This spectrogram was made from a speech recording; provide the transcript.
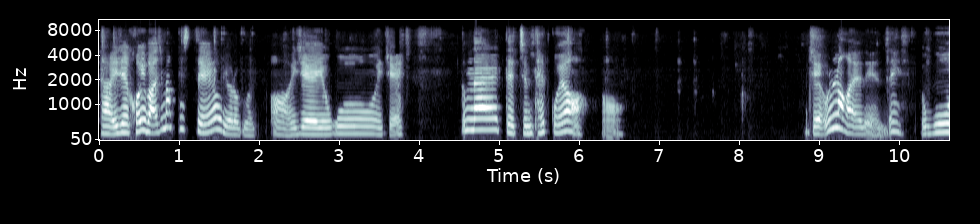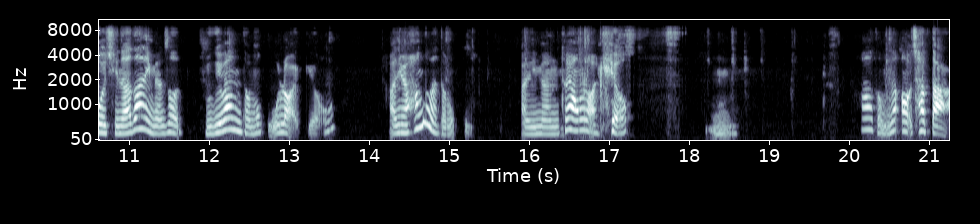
자, 이제 거의 마지막 테스트예요, 여러분. 어, 이제 요거 이제 끝날 때쯤 됐고요. 어. 이제 올라가야 되는데 요거 지나다니면서 두 개만 더 먹고 올라갈게요. 아니면 한 개만 더 먹고 아니면 그냥 올라갈게요. 음. 하나도 없나? 어, 찾다.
